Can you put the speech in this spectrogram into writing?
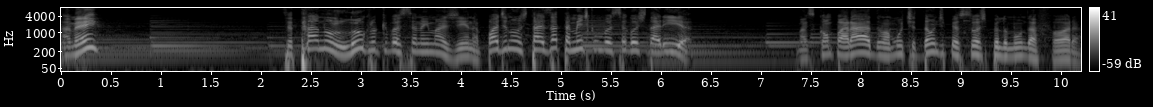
Amém? Você está num lucro que você não imagina. Pode não estar exatamente como você gostaria, mas comparado a uma multidão de pessoas pelo mundo afora,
